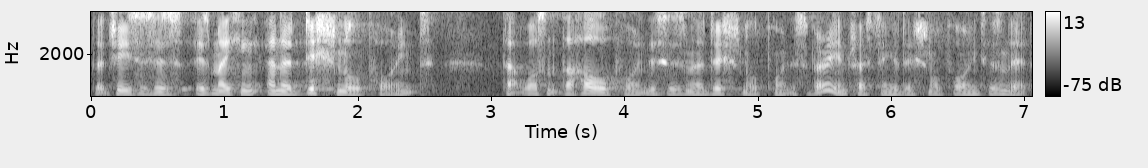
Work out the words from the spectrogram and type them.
that Jesus is, is making an additional point that wasn't the whole point. This is an additional point. It's a very interesting additional point, isn't it?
